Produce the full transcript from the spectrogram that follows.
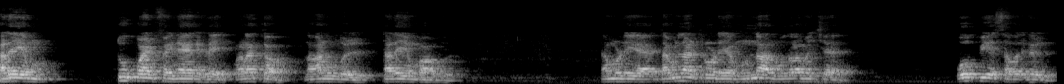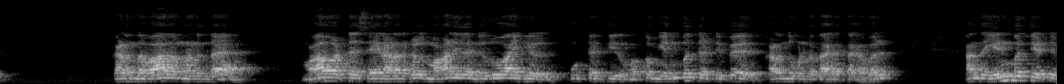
தடயம் டூ பாயிண்ட் ஃபைவ் நேயர்களே வணக்கம். நான் உங்கள் தடயம் பாபு. நம்முடைய தமிழ்நாட்டினுடைய முன்னாள் முதலமைச்சர் ஓபிஎஸ் அவர்கள் கடந்த வாரம் நடந்த மாவட்ட செயலாளர்கள் மாநில நிர்வாகிகள் கூட்டத்தில் மொத்தம் எண்பத்தெட்டு பேர் கலந்து கொண்டதாக தகவல். அந்த எண்பத்தி எட்டு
